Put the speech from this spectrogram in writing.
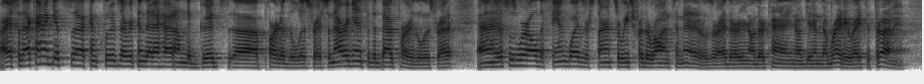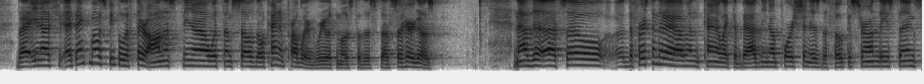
All right, so that kind of gets uh, concludes everything that I had on the good uh, part of the list, right? So now we're getting to the bad part of the list, right? And this is where all the fanboys are starting to reach for the Rotten Tomatoes, right? They're you know they're kind of you know getting them ready, right, to throw at me. But you know, if, I think most people, if they're honest, you know, with themselves, they'll kind of probably agree with most of this stuff. So here it goes. Now, the, uh, so uh, the first thing that I have in kind of like the bad, you know, portion is the focuser on these things.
